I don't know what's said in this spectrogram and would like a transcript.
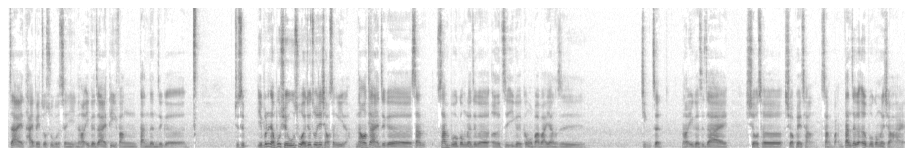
在台北做蔬果生意，然后一个在地方担任这个，就是也不能讲不学无术啊，就做一些小生意了。然后在这个三三伯公的这个儿子，一个跟我爸爸一样是警政。然后一个是在修车修配厂上班，但这个二伯公的小孩，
